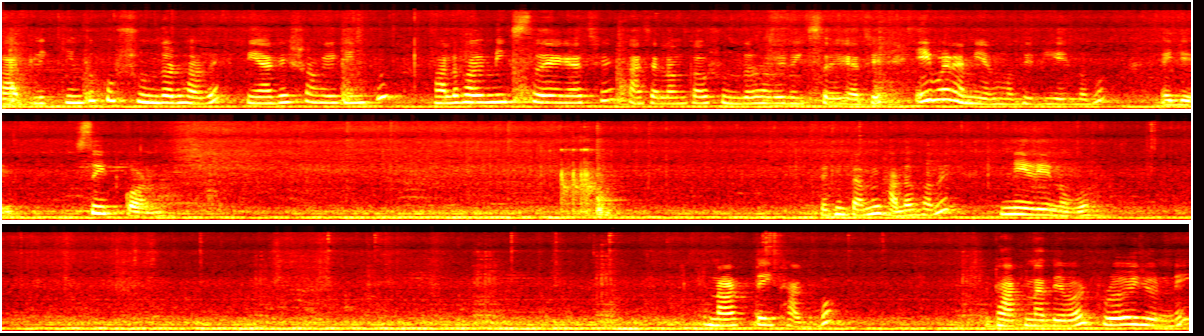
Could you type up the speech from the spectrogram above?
গার্লিক কিন্তু খুব সুন্দরভাবে পেঁয়াজের সঙ্গে কিন্তু ভালোভাবে মিক্স হয়ে গেছে, কাঁচা লঙ্কাও সুন্দরভাবে মিক্স হয়ে গেছে। এইবার আমি এর মধ্যে দিয়ে দেবো এই যে সুইট কর্ন তো কিন্তু আমি ভালোভাবে নেড়ে নেব। নাড়তেই থাকব। ঢাকনা দেওয়ার প্রয়োজন নেই।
